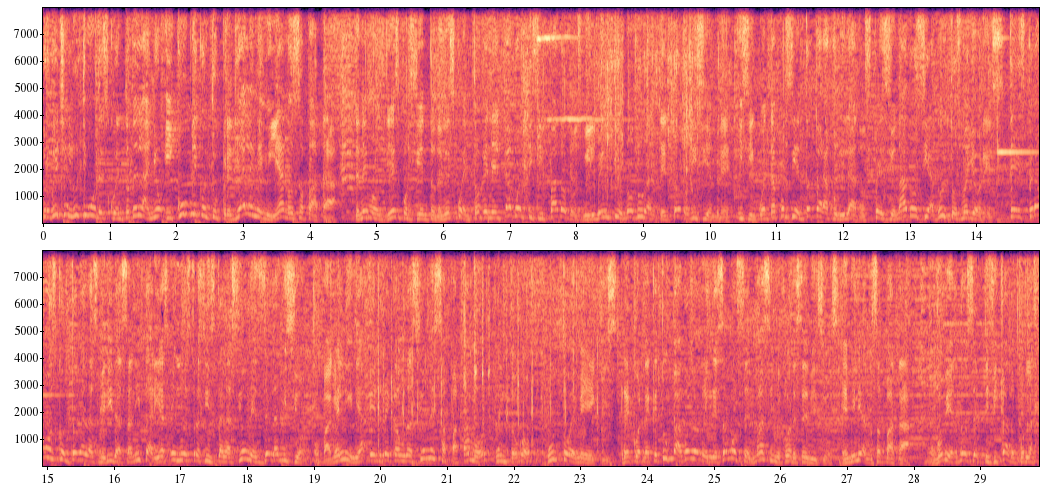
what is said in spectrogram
Aprovecha el último descuento del año y cumple con tu predial en Emiliano Zapata. Tenemos 10% de descuento en el pago anticipado 2021 durante todo diciembre y 50% para jubilados, pensionados y adultos mayores. Te esperamos con todas las medidas sanitarias en nuestras instalaciones de la misión o paga en línea en recaudacioneszapatamor.gov.mx. Recuerda que tu pago lo regresamos en más y mejores servicios. Emiliano Zapata, un gobierno certificado por la gente.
